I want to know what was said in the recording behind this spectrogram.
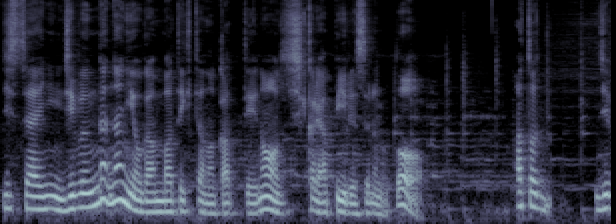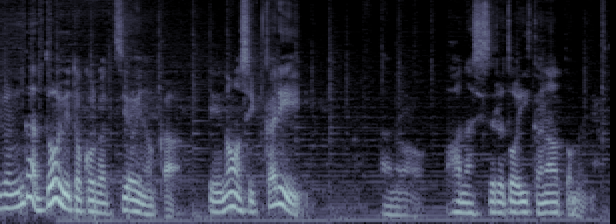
実際に自分が何を頑張ってきたのかっていうのをしっかりアピールするのと、あと、自分がどういうところが強いのかっていうのをしっかり、あの、お話しするといいかなと思います。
